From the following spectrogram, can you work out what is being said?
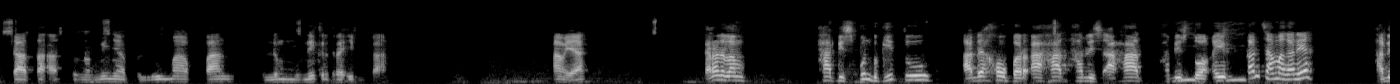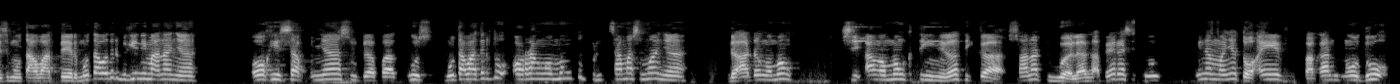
data astronominya belum mapan, belum memenuhi kriteria imkan. Paham ya? Karena dalam hadis pun begitu. Ada khobar ahad, hadis ahad, hadis do'if. Kan sama kan ya? Hadis mutawatir. Mutawatir begini maknanya. Oh hisapnya sudah bagus. Mutawatir tuh orang ngomong tuh sama semuanya. Tidak ada ngomong, si A ngomong ketinggian tiga, sana dua lah, nggak beres itu. Ini namanya do'if, bahkan ngodu,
